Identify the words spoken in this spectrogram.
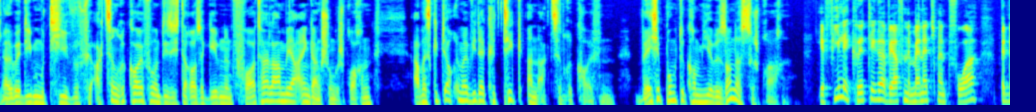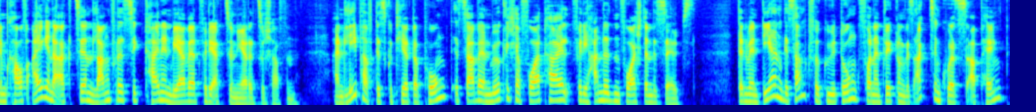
Ja, über die Motive für Aktienrückkäufe und die sich daraus ergebenden Vorteile haben wir ja eingangs schon gesprochen. Aber es gibt ja auch immer wieder Kritik an Aktienrückkäufen. Welche Punkte kommen hier besonders zur Sprache? Hier viele Kritiker werfen dem Management vor, mit dem Kauf eigener Aktien langfristig keinen Mehrwert für die Aktionäre zu schaffen. Ein lebhaft diskutierter Punkt ist aber ein möglicher Vorteil für die handelnden Vorstände selbst. Denn wenn deren Gesamtvergütung von Entwicklung des Aktienkurses abhängt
